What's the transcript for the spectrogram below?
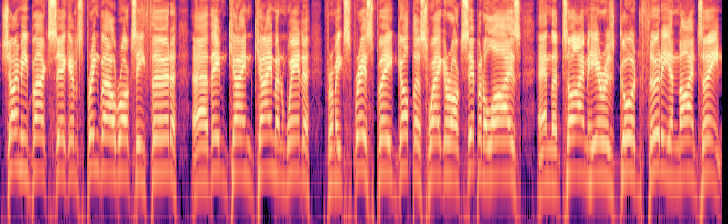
Show Me Bucks second. Springvale Roxy third. Uh, then came, came and went from Express Speed. Got the swagger. Occipital Eyes. And the time here is good 30 and 19.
